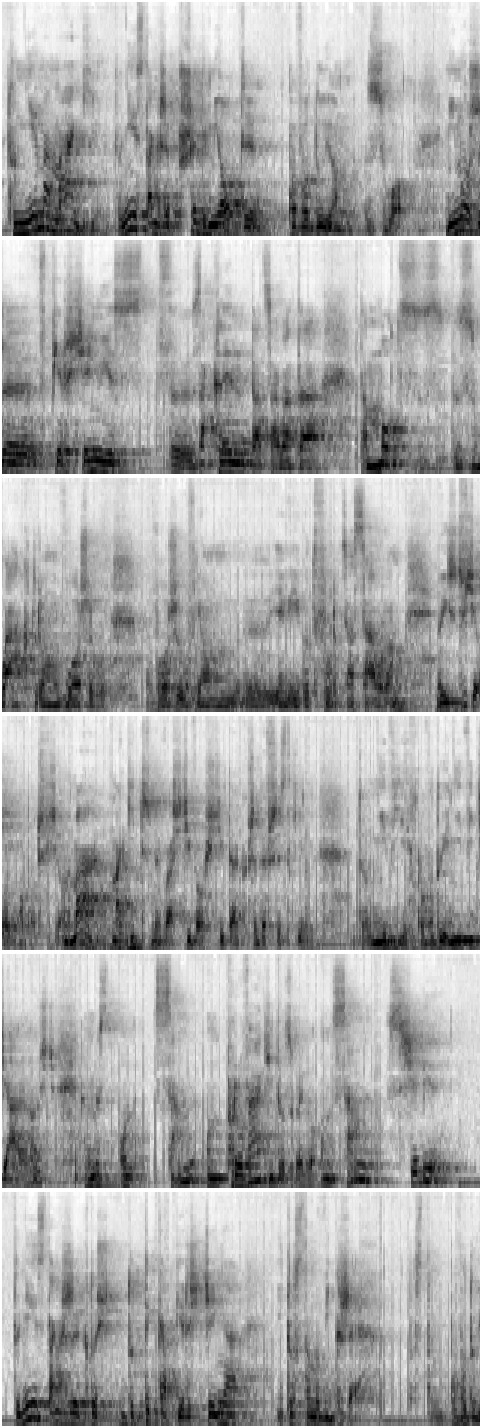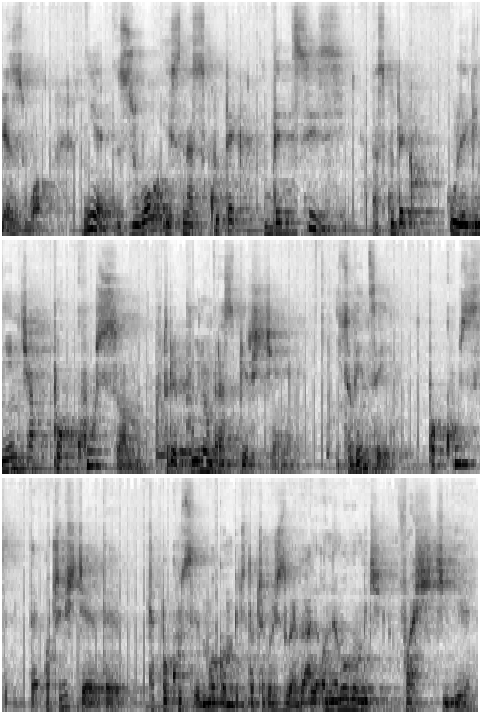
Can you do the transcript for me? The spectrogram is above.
Tu nie ma magii. To nie jest tak, że przedmioty powodują zło. Mimo, że w pierścieniu jest zaklęta cała ta, ta moc zła, którą włożył, włożył w nią jego, jego twórca Sauron. No i rzeczywiście on, oczywiście on ma magiczne właściwości, tak przede wszystkim to powoduje niewidzialność. Natomiast on sam on prowadzi do złego. On sam z siebie to nie jest tak, że ktoś dotyka pierścienia i to stanowi grzech. To powoduje zło. Nie, zło jest na skutek decyzji, na skutek ulegnięcia pokusom, które płyną wraz z pierścieniem. I co więcej, pokusy, te, oczywiście te, te pokusy mogą być do czegoś złego, ale one mogą być właściwie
